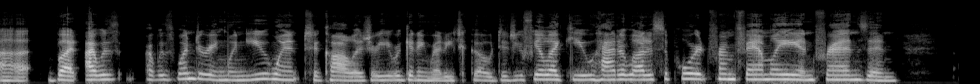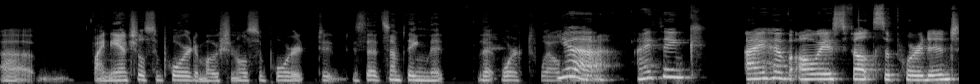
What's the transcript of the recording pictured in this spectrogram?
Uh, but I was I was wondering when you went to college or you were getting ready to go, did you feel like you had a lot of support from family and friends and uh, financial support, emotional support? Did, is that something that that worked well? Yeah, I think I have always felt supported.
